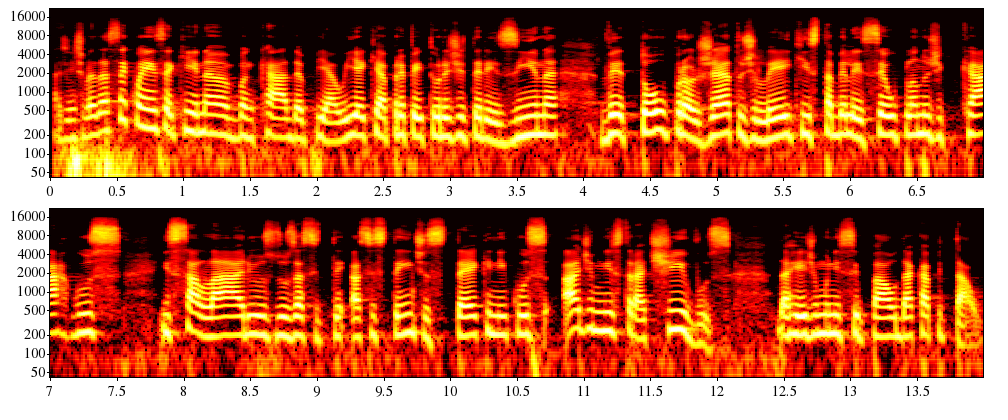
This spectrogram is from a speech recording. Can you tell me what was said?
A gente vai dar sequência aqui na bancada Piauí, que a Prefeitura de Teresina vetou o projeto de lei que estabeleceu o plano de cargos e salários dos assistentes técnicos administrativos da rede municipal da capital.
